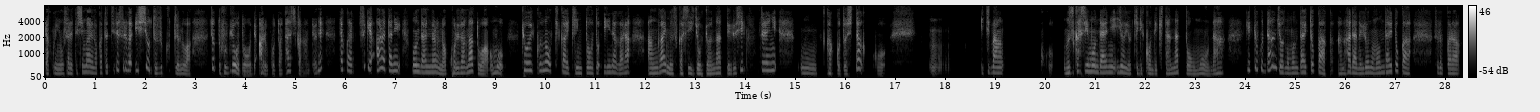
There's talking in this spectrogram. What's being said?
落印をされてしまうような形で、それが一生続くっていうのは、ちょっと不平等であることは確かなんだよね。だから次新たに問題になるのはこれだなとは思う。教育の機会均等と言いながら、案外難しい状況になっているし、それに、うん、確固とした、こう、うん、一番、こう、難しい問題にいよいよ切り込んできたなと思うな。結局男女の問題とか、あの肌の色の問題とか、それから、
